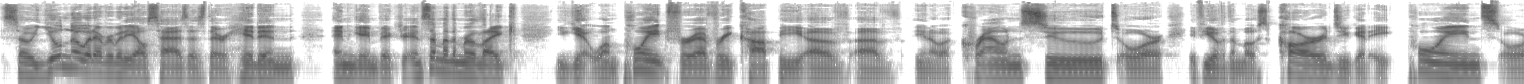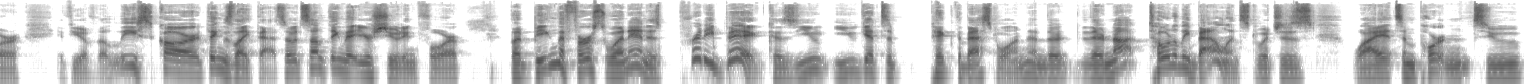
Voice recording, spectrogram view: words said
so you'll know what everybody else has as their hidden endgame victory. And some of them are like you get one point for every copy of of you know a crown suit or if you have the most cards you get eight points or if you have the least card things like that. So it's something that you're shooting for. But being the first one in is pretty big because you you get to pick the best one, and they're they're not totally balanced, which is why it's important to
